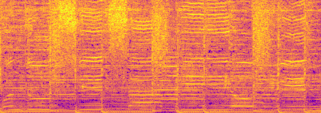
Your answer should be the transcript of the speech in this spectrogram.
Quando se sabe ouvir,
